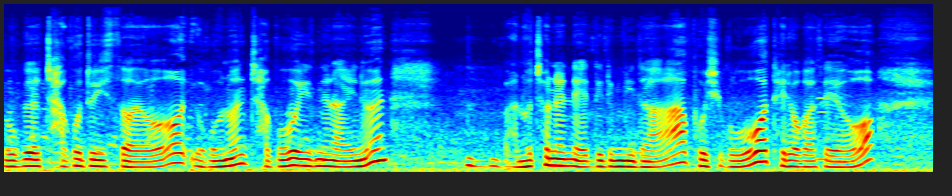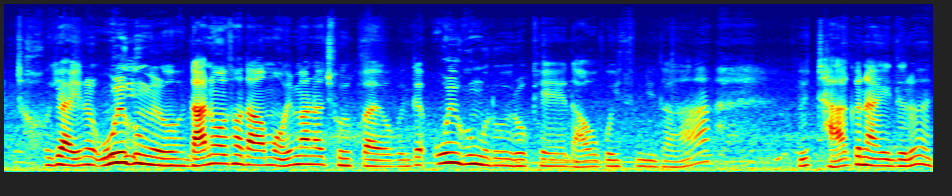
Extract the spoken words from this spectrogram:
요게 자구도 있어요. 요거는 자구 있는 아이는 15,000원 내드립니다. 보시고 데려가세요. 저기 아이는 올금으로 나누어서 나오면 얼마나 좋을까요? 근데 올금으로 이렇게 나오고 있습니다. 이 작은 아이들은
